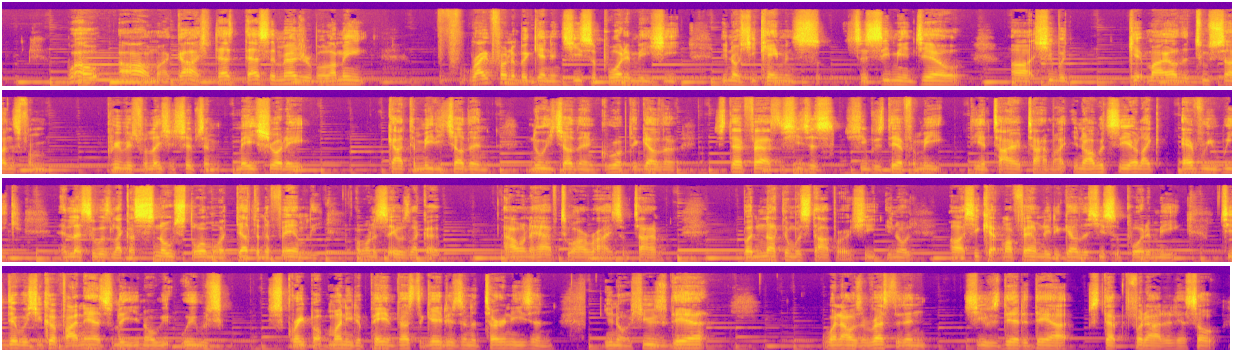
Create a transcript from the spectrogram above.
Well, oh my gosh, that's that's immeasurable. I mean, right from the beginning, she supported me. She, you know, she came and to see me in jail. Uh, she would get my other two sons from previous relationships and made sure they got to meet each other and knew each other and grew up together. Steadfast, and she just she was there for me the entire time. I, you know, I would see her like every week, unless it was like a snowstorm or a death in the family. I want to say it was like a hour and a half, two hour ride sometime. But nothing would stop her. She, you know, uh, she kept my family together. She supported me. She did what she could financially. You know, we we was scrape up money to pay investigators and attorneys, and you know, she was there when I was arrested, and she was there the day I stepped foot out of there. So,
